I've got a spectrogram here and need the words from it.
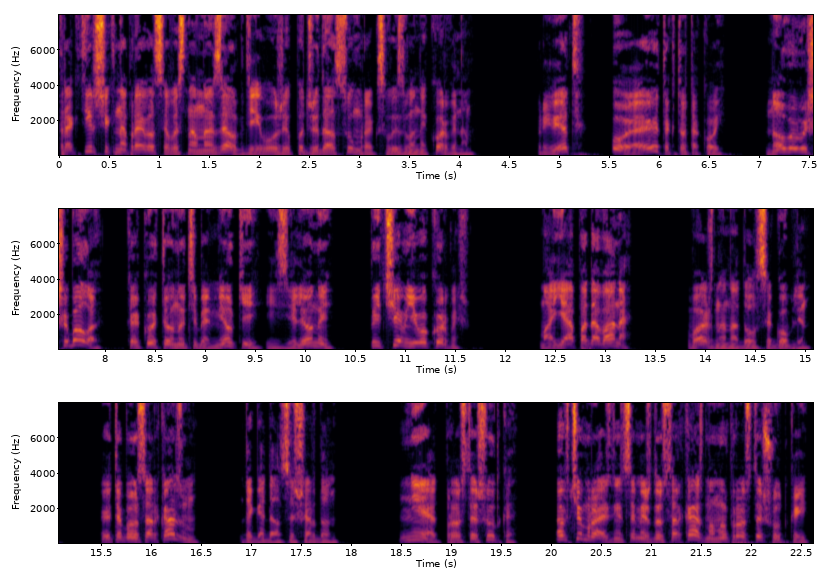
Трактирщик направился в основной зал, где его уже поджидал сумрак с вызванный Корвином. «Привет. Ой, а это кто такой? Новый вышибала? Какой-то он у тебя мелкий и зеленый. Ты чем его кормишь?» «Моя подавана!» Важно надулся гоблин. «Это был сарказм?» Догадался Шардон. «Нет, просто шутка. А в чем разница между сарказмом и просто шуткой?»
